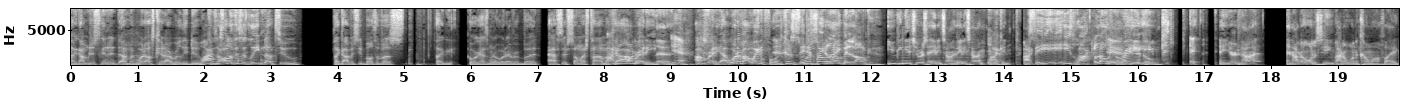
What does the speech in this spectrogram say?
like I'm just gonna. I'm like, what else could I really do? Because all of still this is leading up to, like, obviously both of us, like, orgasming or whatever. But after so much time, okay, don't I'm wanna- ready. Yeah. yeah. I'm ready. I, what am I waiting for? It's 'cause He said, just wait a so, little like- bit longer. you can get yours at any time. Anytime I can. I See, can. he, he- he's locked, loaded, Yeah. ready to go. and you're not. And I don't want to seem. I don't want to come off like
